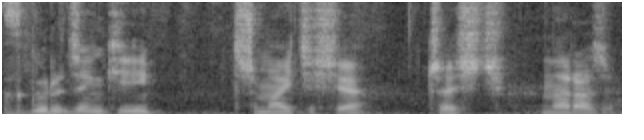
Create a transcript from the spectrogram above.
z góry dzięki, trzymajcie się, cześć, na razie.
